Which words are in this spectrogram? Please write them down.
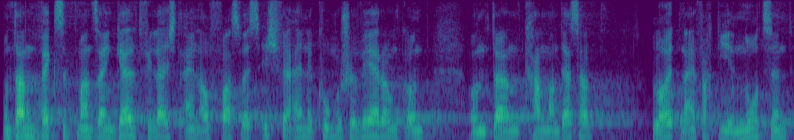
und dann wechselt man sein Geld vielleicht ein auf was weiß ich für eine komische Währung. Und, und dann kann man deshalb Leuten einfach, die in Not sind,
